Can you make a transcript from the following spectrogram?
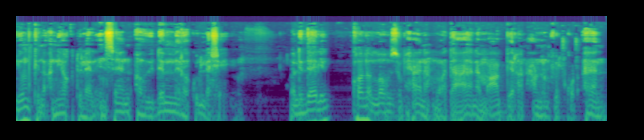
يمكن أن يقتل الإنسان أو يدمر كل شيء. ولذلك قال الله سبحانه وتعالى معبرا عنه في القرآن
